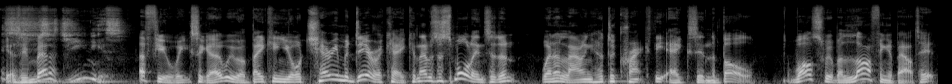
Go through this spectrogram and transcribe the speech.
Gets even better. Genius. A few weeks ago, we were baking your cherry Madeira cake, and there was a small incident when allowing her to crack the eggs in the bowl. Whilst we were laughing about it,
